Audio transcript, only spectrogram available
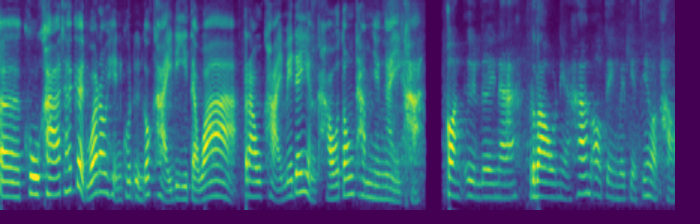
เออครูคะถ้าเกิดว่าเราเห็นคนอื่นก็ขายดี แต่ว่าเราขายไม่ได้อย่างเขาต้องทำยังไงคะ ก่อนอื่นเลยนะ เราเนี่ยห้ามเอาตัวเองไปเปรียบเทียบกับเขา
